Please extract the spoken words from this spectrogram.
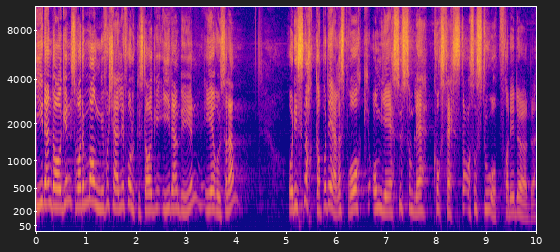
I den dagen så var det mange forskjellige folkeslag i den byen, i Jerusalem. Og de snakka på deres språk om Jesus som ble korsfesta, og som sto opp fra de døde.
